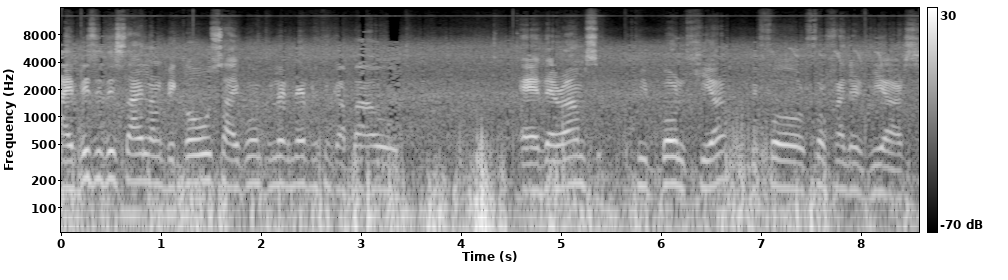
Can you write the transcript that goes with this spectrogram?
I visit this island because I want to learn everything about uh, the rams we born here before 400 years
